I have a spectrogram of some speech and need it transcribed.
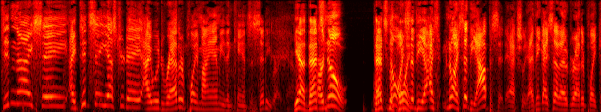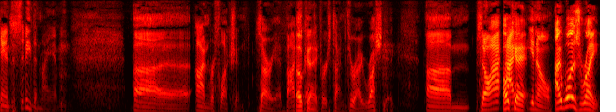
Didn't I say? I did say yesterday I would rather play Miami than Kansas City right now. Yeah, that's or no. that's no, the I point. said the I, no. I said the opposite. Actually, I think I said I would rather play Kansas City than Miami. Uh, on reflection, sorry, I botched Okay. that the first time through. I rushed it. Um, so I, Okay. I, you know, I was right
